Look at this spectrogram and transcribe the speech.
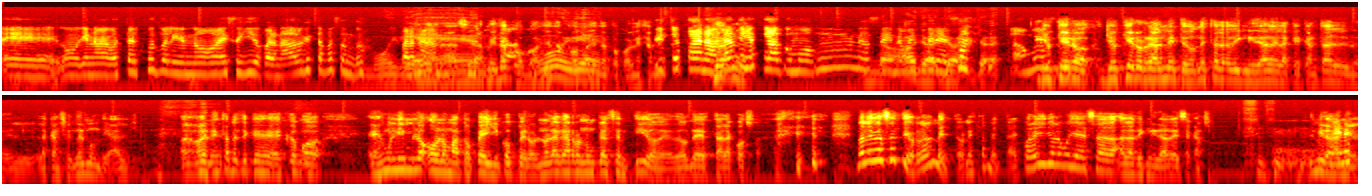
Eh, como que no me gusta el fútbol y no he seguido para nada lo que está pasando. Muy bien. Para nada. Gracias. A mí tampoco, yo tampoco, yo tampoco. Y tú estaban hablando y yo estaba como, mm, no sé, no, me interesa. Yo, quiero, yo quiero realmente, ¿dónde está la dignidad de la que canta la canción del mundial? Ah, honestamente que es como, es un himno onomatopéyico, pero no le agarro nunca el sentido de dónde está la cosa. no le veo sentido, realmente, honestamente. Por ahí yo le voy a, esa, a la dignidad de esa canción. Mira, Daniel,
